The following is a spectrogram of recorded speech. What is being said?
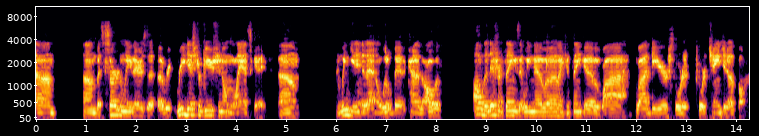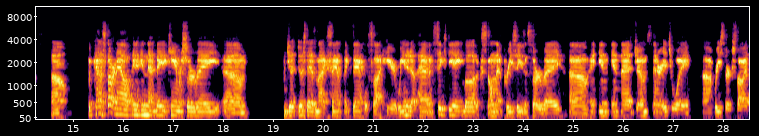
Um, um, but certainly there's a, a re- redistribution on the landscape. Um, and we can get into that in a little bit. Kind of all the all the different things that we know of and can think of why why deer sort of sort of change it up on us. Um, but kind of starting out in, in that baited camera survey, um, just, just as my example, example site here, we ended up having 68 bucks on that preseason survey uh, in in that Jones Center Ichauway uh, research site.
